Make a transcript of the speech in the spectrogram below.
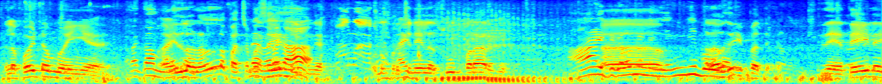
இதில் போயிட்டோம்னு வைங்க. இதுல நல்ல பச்சை பசங்க? இருக்குங்க. ஒன்றும் பிரச்சனை இல்லை. சூப்பரா இருக்கு. ஞாயிற்றுக்கிழமை நீங்கள் எங்கேயும் அதாவது இப்ப இது தேயிலை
